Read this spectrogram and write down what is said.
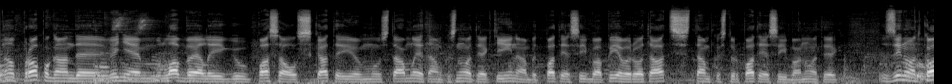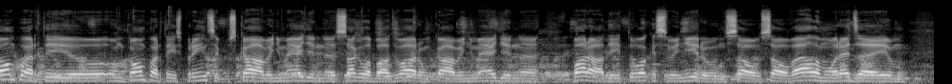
nu, propagandē viņiem labvēlīgu pasaules skatījumu uz tām lietām, kas notiek Ķīnā, bet patiesībā pievarot acis tam, kas tur patiesībā notiek. Zinot kompartiju un kompartijas principus, kā viņi mēģina saglabāt varu un kā viņi mēģina parādīt to, kas viņi ir un savu, savu vēlamo redzējumu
